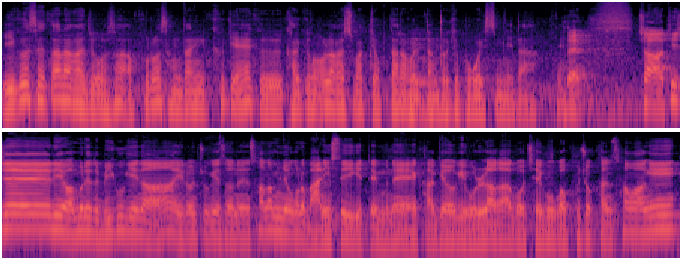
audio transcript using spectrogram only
이것에 따라 가지고서 앞으로 상당히 크게 그 가격은 올라갈 수밖에 없다라고 음. 일단 그렇게 보고 있습니다. 네. 네. 자, 디젤이 아무래도 미국이나 이런 쪽에서는 산업용으로 많이 쓰이기 때문에 가격이 올라가고 재고가 부족한 상황이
